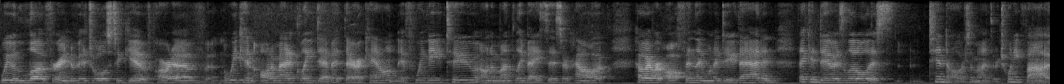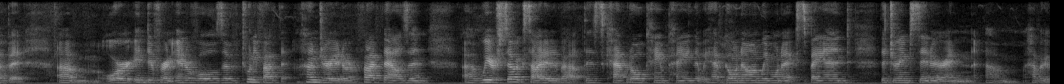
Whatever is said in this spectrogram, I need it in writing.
we would love for individuals to give part of. Mhm. We can automatically debit their account if we need to on a monthly basis or how, however often they want to do that, and they can do as little as ten dollars a month or twenty five, but um, or in different intervals of twenty five hundred or five thousand. Uh, we are so excited about this capital campaign that we have going on. We want to expand the Dream Center and um, have a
